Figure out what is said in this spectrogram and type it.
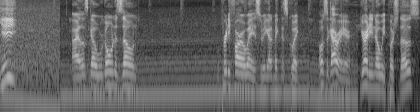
Yeet. All right, let's go. We're going to zone. We're pretty far away, so we got to make this quick. Oh, there's a guy right here. You already know we push those.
